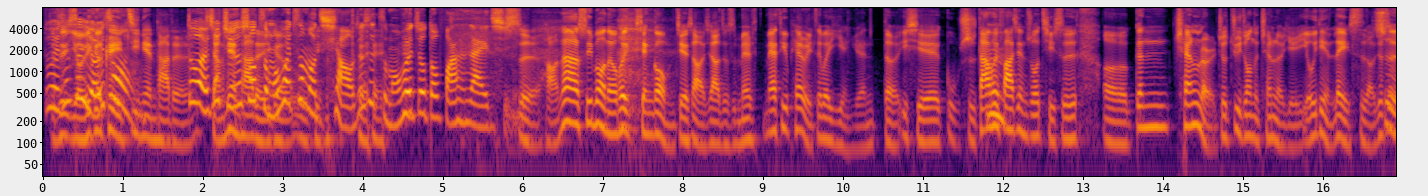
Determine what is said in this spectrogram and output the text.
对，就是有一种纪念他的，对，就觉得说怎么会这么巧，就是怎么会就都发生在一起。是好，那 Cibo 呢会先跟我们介绍一下，就是 Matthew Perry 这位演员的一些故事。大家会发现说，其实呃，跟 Chandler 就剧中的 Chandler 也有一点类似哦，就是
